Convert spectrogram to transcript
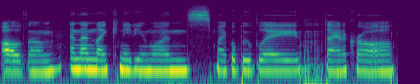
all of them, and then like Canadian ones, Michael Bublé, Mm-hmm. Diana Krall,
